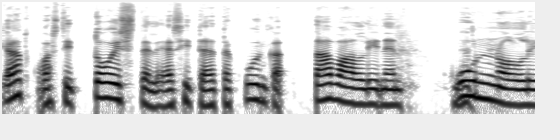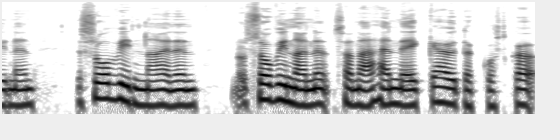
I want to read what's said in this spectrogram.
jatkuvasti toistelee sitä, että kuinka tavallinen, kunnollinen, sovinnainen, no sovinnainen sana hän ei käytä, koska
